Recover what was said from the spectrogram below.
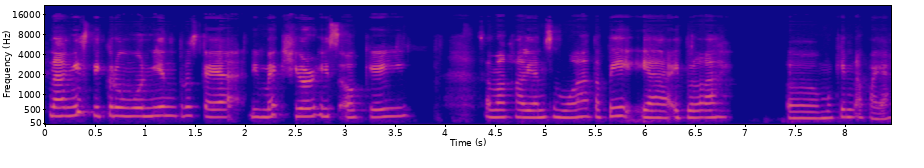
nangis dikerumunin terus kayak di make sure he's okay sama kalian semua. Tapi ya itulah uh, mungkin apa ya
